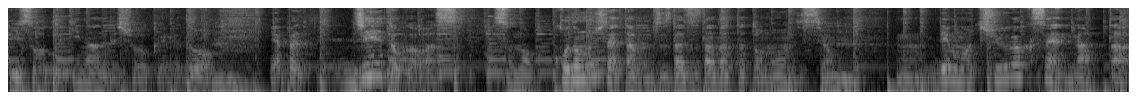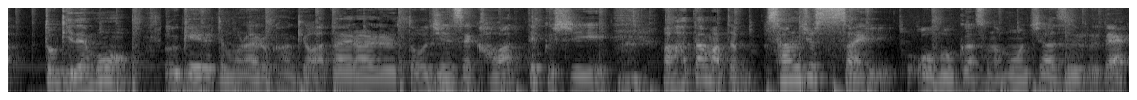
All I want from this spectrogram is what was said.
理想的なんでしょうけれど、うん、やっぱり J とかはその子供時代多分ズタズタだったと思うんですよ。うん、うん、でも中学生になった時でも受け入れてもらえる環境を与えられると人生変わっていくし、まあ、はたまた30歳を僕はそのモンチアズールで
